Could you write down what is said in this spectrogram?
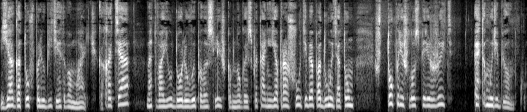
я готов полюбить и этого мальчика. Хотя на твою долю выпало слишком много испытаний, я прошу тебя подумать о том, что пришлось пережить этому ребенку.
